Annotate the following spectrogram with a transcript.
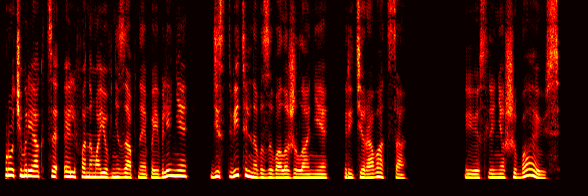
Впрочем, реакция эльфа на мое внезапное появление – действительно вызывало желание ретироваться. Если не ошибаюсь,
